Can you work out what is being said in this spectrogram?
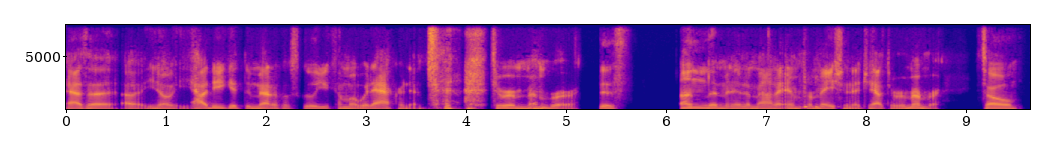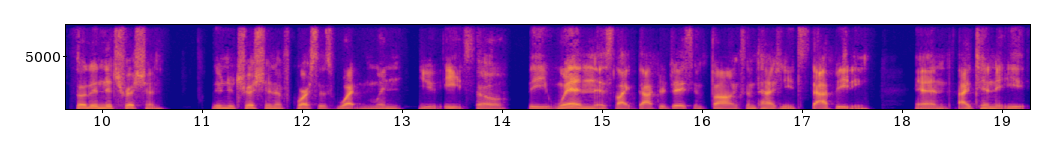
as a, a you know, how do you get through medical school? You come up with acronyms to remember this unlimited amount of information that you have to remember. So, so the nutrition, the nutrition, of course, is what and when you eat. So the when is like Dr. Jason Fung. Sometimes you need to stop eating. And I tend to eat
